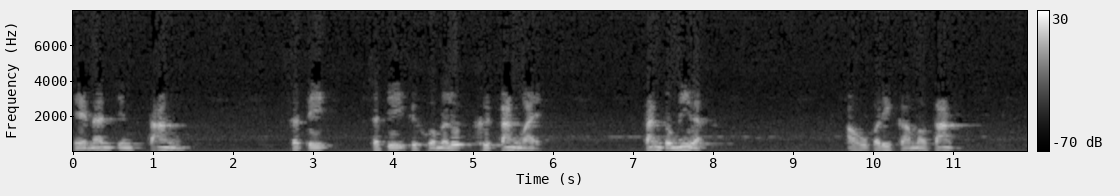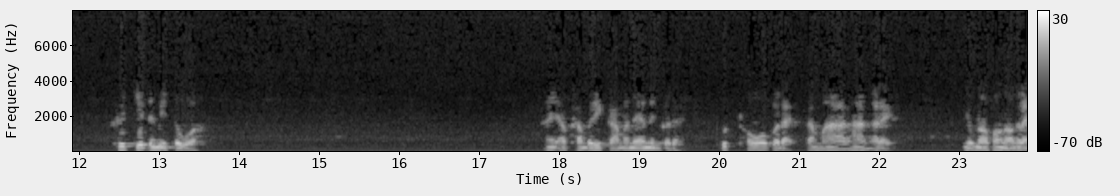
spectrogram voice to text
เหตุนั้นจึงตั้งสติ สติคือความระลึกคือตั้งไว้ ตั้งตรงนี้แหละ เอาปริกรรมเราตั้ง คือจิตมีตัว ให้เอาคำบริกรรมมาแน่หนึ่งก็ได้ พุทโธก็ได้สัมมาหังอะไรยกหนอพ้องหนออะไร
